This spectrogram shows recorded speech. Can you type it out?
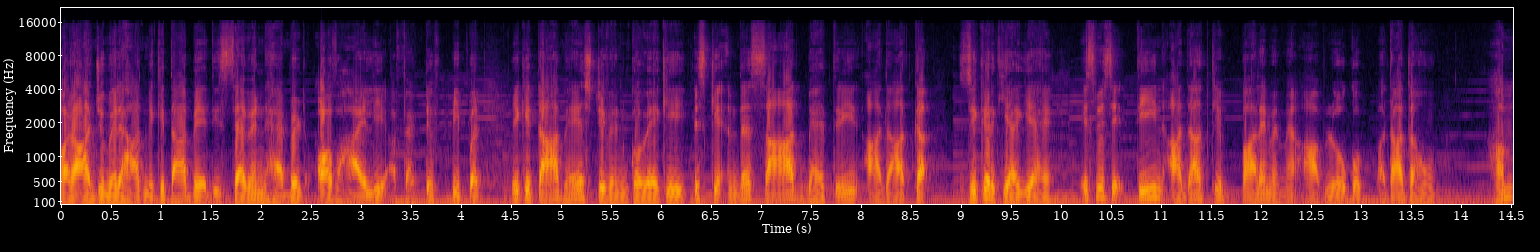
और आज जो मेरे हाथ में किताब है the seven habit of highly effective people ये किताब है स्टीवन कोवे की। इसके अंदर सात बेहतरीन आदात का ज़िक्र किया गया है। इसमें से तीन आदात के बारे में मैं आप लोगों को बताता हूँ। हम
